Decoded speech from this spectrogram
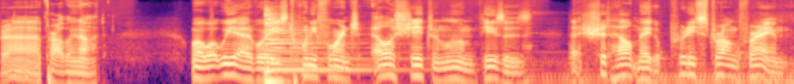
uh, probably not. Well, what we had were these 24 inch L-shaped aluminum pieces that should help make a pretty strong frame.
